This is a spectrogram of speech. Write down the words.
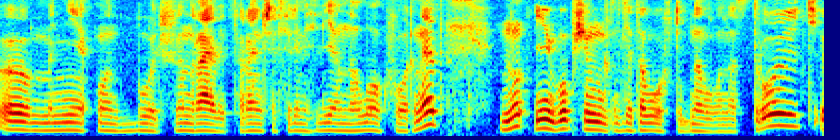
Э, мне он больше нравится. Раньше все время сидел на log4net. Ну и в общем для того, чтобы нам его настроить, э,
